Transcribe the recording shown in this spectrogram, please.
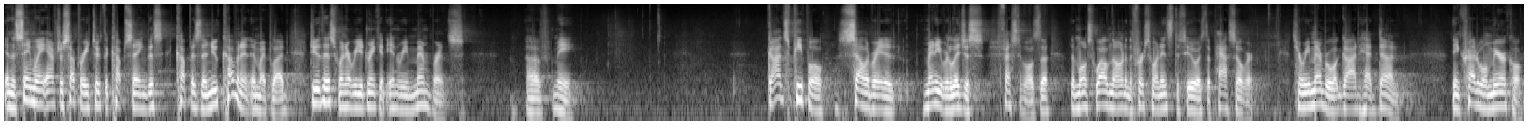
In the same way, after supper, he took the cup, saying, This cup is the new covenant in my blood. Do this whenever you drink it in remembrance of me. God's people celebrated many religious festivals. The, the most well known and the first one instituted was the Passover, to remember what God had done, the incredible miracle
